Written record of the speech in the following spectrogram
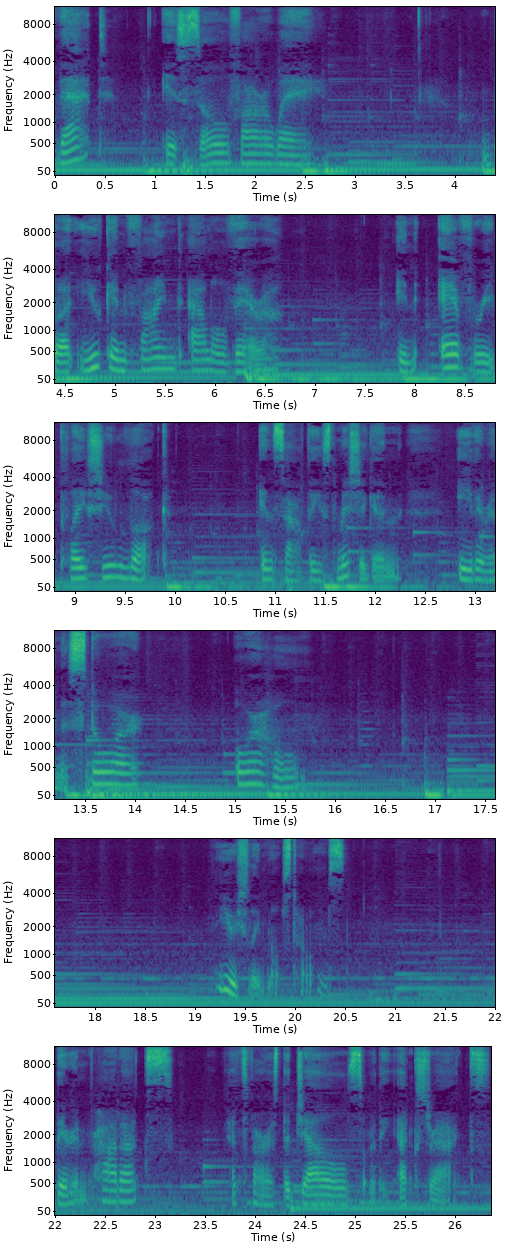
That is so far away. But you can find aloe vera in every place you look in southeast Michigan, either in a store or a home. Usually, most homes. They're in products as far as the gels or the extracts,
